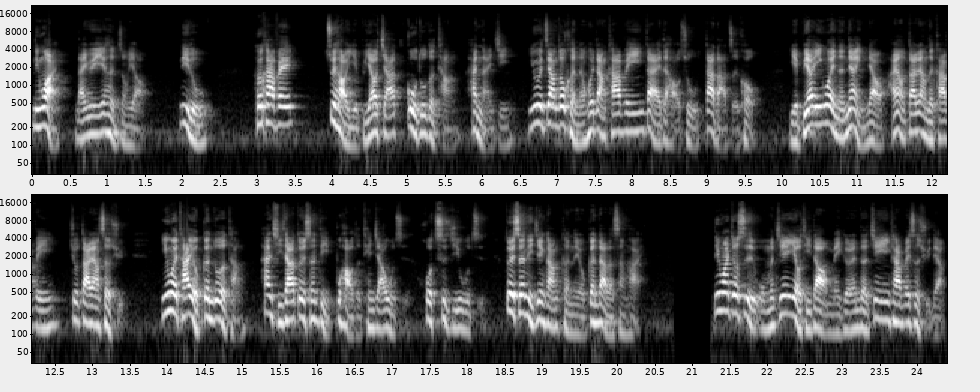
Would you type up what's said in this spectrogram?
另外，来源也很重要，例如喝咖啡最好也不要加过多的糖和奶精，因为这样都可能会让咖啡因带来的好处大打折扣。也不要因为能量饮料含有大量的咖啡因就大量摄取，因为它有更多的糖和其他对身体不好的添加物质或刺激物质，对身体健康可能有更大的伤害。另外就是，我们今天也有提到每个人的建议咖啡摄取量，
